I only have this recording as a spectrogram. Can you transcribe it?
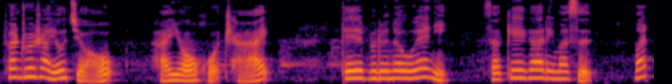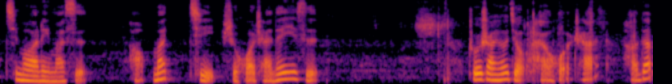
饭桌上有酒还有火柴。Table luna 维尼萨克嘎里马斯玛奇马里马斯好玛奇是火柴的意思。桌上有酒，还有火柴。好的，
